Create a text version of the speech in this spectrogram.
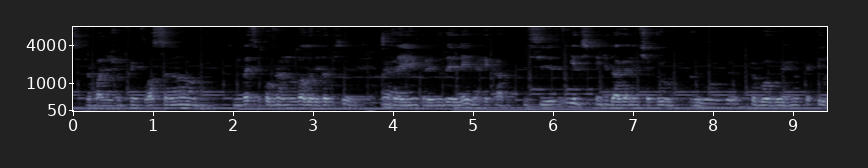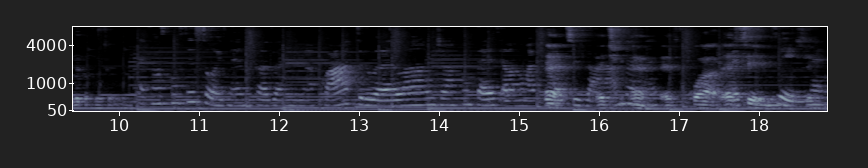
Você trabalha junto com a inflação, não vai se cobrando valores absurdos. Mas aí a empresa dele ele arrecada o que precisa e eles têm que dar garantia pro, pro, pro governo que aquilo vai estar funcionando. É, são as concessões, né? No caso, a linha 4, ela já acontece, ela não é privatizada, É, tipo, né? é, é, qua- é, É semi, né?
